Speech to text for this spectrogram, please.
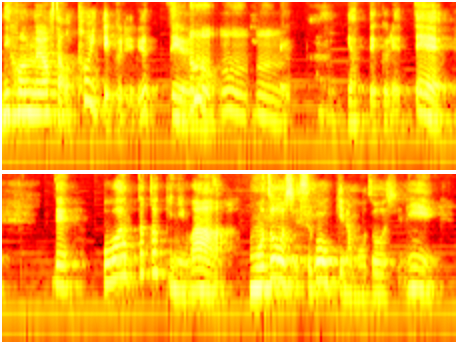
日本の良さを説いてくれるっていうのをやってくれて。で終わった時には模造紙すごい大きな模造紙に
